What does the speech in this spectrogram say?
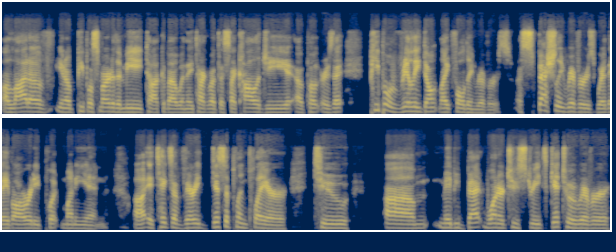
a lot of you know people smarter than me talk about when they talk about the psychology of poker is that people really don't like folding rivers, especially rivers where they've already put money in. Uh, it takes a very disciplined player to um, maybe bet one or two streets, get to a river,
